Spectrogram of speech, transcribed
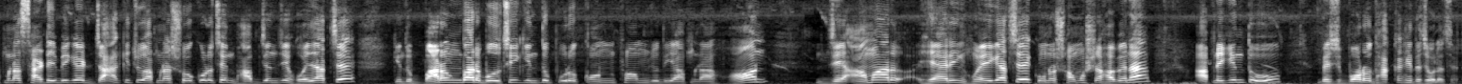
আপনার সার্টিফিকেট যা কিছু আপনার শো করেছেন, ভাবছেন যে হয়ে যাচ্ছে, কিন্তু বারংবার বলছি, কিন্তু পুরো কনফার্ম যদি আপনারা হন যে আমার হেয়ারিং হয়ে গেছে, কোনো সমস্যা হবে না। আপনি কিন্তু বেশ বড় ধাক্কা খেতে চলেছেন।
